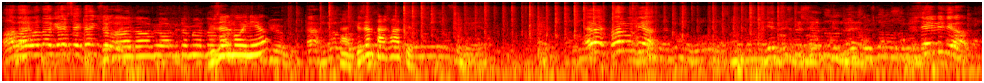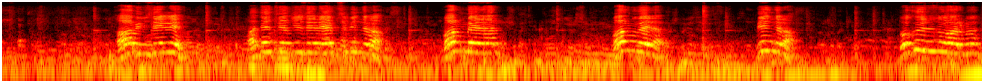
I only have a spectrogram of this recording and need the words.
Abi hayvanlar gerçekten güzel oynuyor. Gazi abi var bir de merdan Güzel mi oynuyor? Ha. Ha, güzel takla atıyor. Evet var mı fiyat? 75 lirada alınıyor. 150 diyor abi. Abi 150. Adet fiyatı 150 hepsi 1000 lira. Var mı beyler? Var mı beyler? 1000 lira. 900 var mı?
